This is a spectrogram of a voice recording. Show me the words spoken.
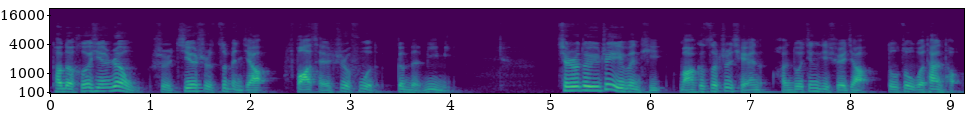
它的核心任务是揭示资本家发财致富的根本秘密。其实，对于这一问题，马克思之前很多经济学家都做过探讨，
